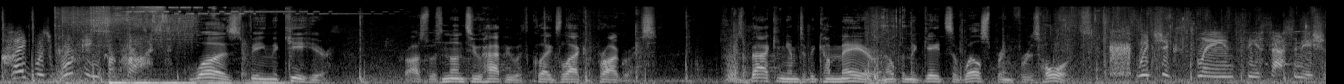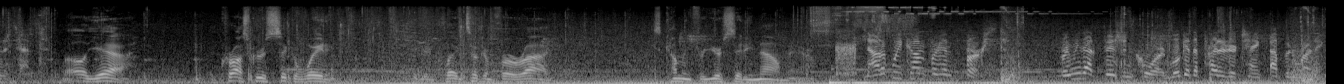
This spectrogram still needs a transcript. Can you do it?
Clegg was working for Cross. Was being the key here. Cross was none too happy with Clegg's lack of progress. He was backing him to become mayor and open the gates of Wellspring for his hordes. Which explains the assassination attempt. Well, yeah. Cross grew sick of waiting. Figured Clegg took him for a ride. He's coming for your city now, Mayor. Not if we come for him first. Bring me that fission core and we'll get the Predator tank up and running.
